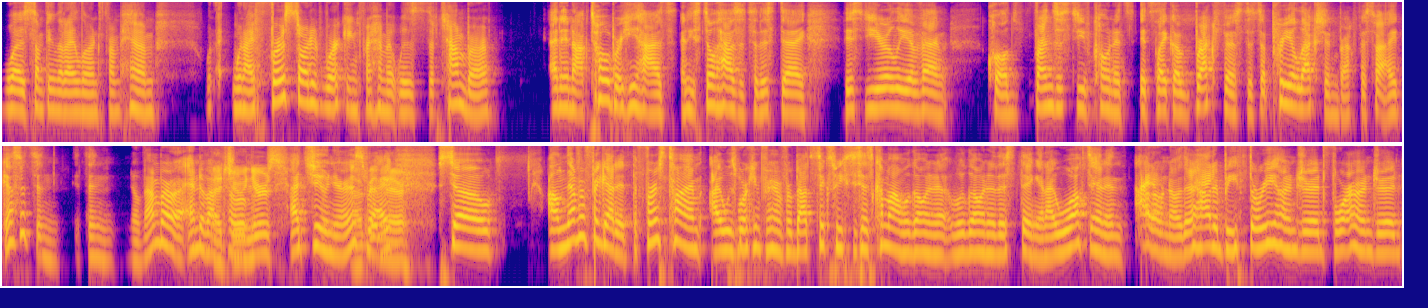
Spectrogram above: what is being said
was something that I learned from him. When- When I first started working for him, it was September. And in October, he has, and he still has it to this day, this yearly event called Friends of Steve Cohn. It's it's like a breakfast. It's a pre-election breakfast. So I guess it's in it's in November or end of October. At juniors? At juniors, I've right? So I'll never forget it. The first time I was working for him for about six weeks, he says, Come on, we're going to we're going to this thing. And I walked in and I don't know, there had to be 300, 400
